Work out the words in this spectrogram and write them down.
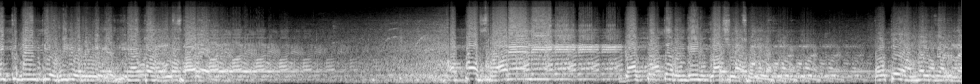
ਇੱਕ ਬੇਨਤੀ ਉਹੀ ਕਰਨੀ ਹੈ ਕਿ ਤੁਹਾਨੂੰ ਸਾਰਿਆਂ ਆਪਾਂ ਸਾਰਿਆਂ ਨੇ ਡਾਕਟਰ ਧਰਮਵੀਰ ਗਾਸ਼ਲ ਸੁਣਨਾ ਉਹ ਤੇ ਅਮਲ ਕਰਨਾ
